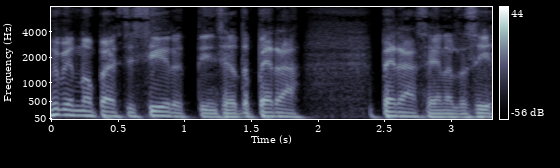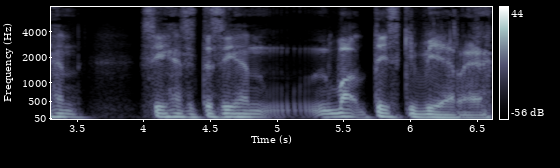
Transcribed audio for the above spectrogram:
hyvin nopeasti siirrettiin sieltä perä, peräseinältä siihen, siihen sitten siihen va- tiskin viereen.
